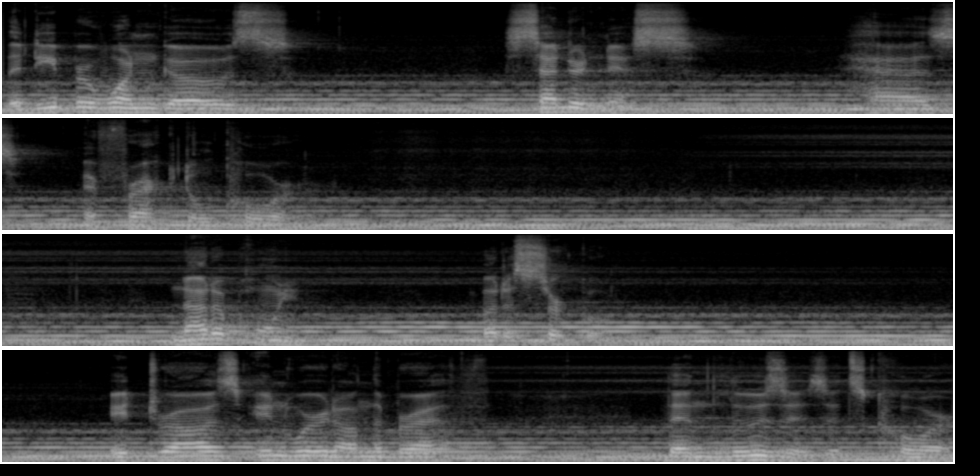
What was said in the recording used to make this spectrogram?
The deeper one goes, centeredness has a fractal core. Not a point, but a circle. It draws inward on the breath, then loses its core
